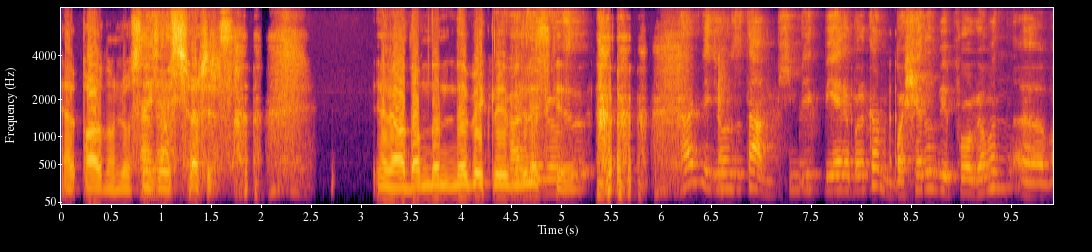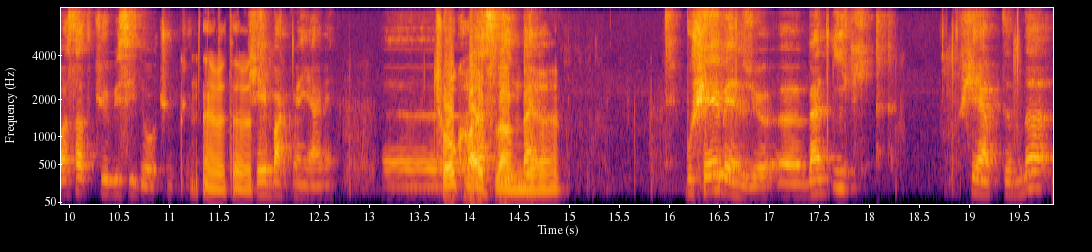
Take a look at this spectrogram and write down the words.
Yani pardon Los Angeles Chargers'a. yani adamdan ne bekleyebiliriz ki? Cardell Jones'u tamam şimdilik bir yere bırakalım. Başarılı bir programın e, vasat QB'siydi o çünkü. Evet evet. Şey bakmayın yani. E, Çok hype'landı ya. Bu şeye benziyor. E, ben ilk şey yaptığımda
